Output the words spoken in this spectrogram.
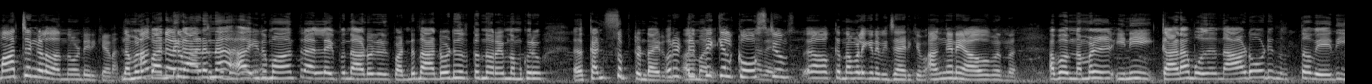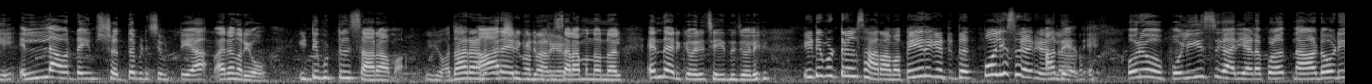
മാറ്റങ്ങൾ വന്നുകൊണ്ടിരിക്കുകയാണ്. നമ്മൾ പണ്ട് കാണുന്ന ഇത് മാത്രമല്ല ഇപ്പൊ നാടോടി പണ്ട് നാടോടി നൃത്തം എന്ന് പറയുമ്പോൾ നമുക്കൊരു കൺസെപ്റ്റ് ഉണ്ടായിരുന്നു ഒരു. ടിപ്പിക്കൽ കോസ്റ്റ്യൂം ഒക്കെ നമ്മളിങ്ങനെ വിചാരിക്കും അങ്ങനെയാവുമെന്ന്. അപ്പം നമ്മൾ ഇനി കാണാൻ പോകുന്നത് നാടോടി നൃത്തവേദിയിൽ എല്ലാവരുടെയും ശ്രദ്ധ പിടിച്ചു കിട്ടിയ ആരാന്നറിയോ? ഇടിമുട്ടൽ സാറാമ അയ്യോ അതാരാണ് ആരായിരിക്കും ഇടിമുട്ടൽ സാറാമ എന്ന് പറഞ്ഞാൽ എന്തായിരിക്കും അവർ ചെയ്യുന്ന ജോലി? ഇടിമുട്ടൽ സാറാമ പേര് കേട്ടിട്ട് പോലീസുകാരി അതെ അതെ. ഒരു പോലീസുകാരിയാണ്. അപ്പോൾ നാടോടി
